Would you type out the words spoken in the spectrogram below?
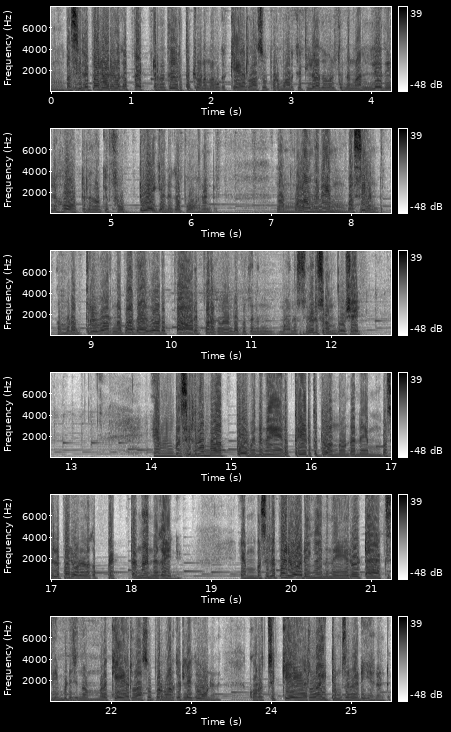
എംബസിയിലെ പരിപാടികളൊക്കെ പെട്ടെന്ന് തീർത്തിട്ട് വേണം നമുക്ക് കേരള സൂപ്പർ മാർക്കറ്റിലും അതുപോലെ തന്നെ നല്ല രീതിയിൽ ഹോട്ടലിൽ നോക്കി ഫുഡ് കഴിക്കാനൊക്കെ പോകാനുണ്ട്. നമ്മൾ അങ്ങനെ എംബസി ഉണ്ട് നമ്മുടെ ത്രിവർണ പതാക അവിടെ പാറിപ്പറക്കുന്ന കണ്ടപ്പോൾ തന്നെ മനസ്സിനൊരു സന്തോഷമായി എംബസിയിൽ നമ്മൾ അപ്പോയിൻമെന്റ് നേരത്തെ എടുത്തിട്ട് വന്നുകൊണ്ട് തന്നെ എംബസിയിലെ പരിപാടികളൊക്കെ പെട്ടെന്ന് തന്നെ കഴിഞ്ഞു. എംബസിയിലെ പരിപാടിയും കഴിഞ്ഞ് നേരെ ഒരു ടാക്സിയും പിടിച്ച് നമ്മൾ കേരള സൂപ്പർ മാർക്കറ്റിലേക്ക് പോകണാണ് കുറച്ച് കേരള ഐറ്റംസ് മേടിക്കാനുണ്ട്.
